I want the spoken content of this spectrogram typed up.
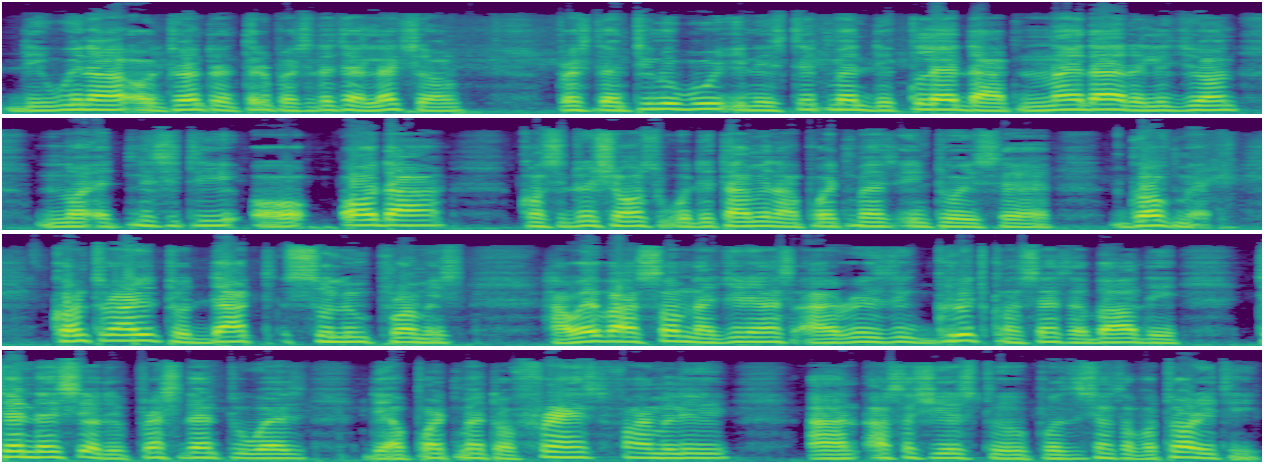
the winner of the 2023 presidential election, President Tinubu, in a statement, declared that neither religion nor ethnicity or other considerations will determine appointments into his uh, government. Contrary to that solemn promise, however, some Nigerians are raising great concerns about the tendency of the president towards the appointment of friends, family, and associates to positions of authority,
